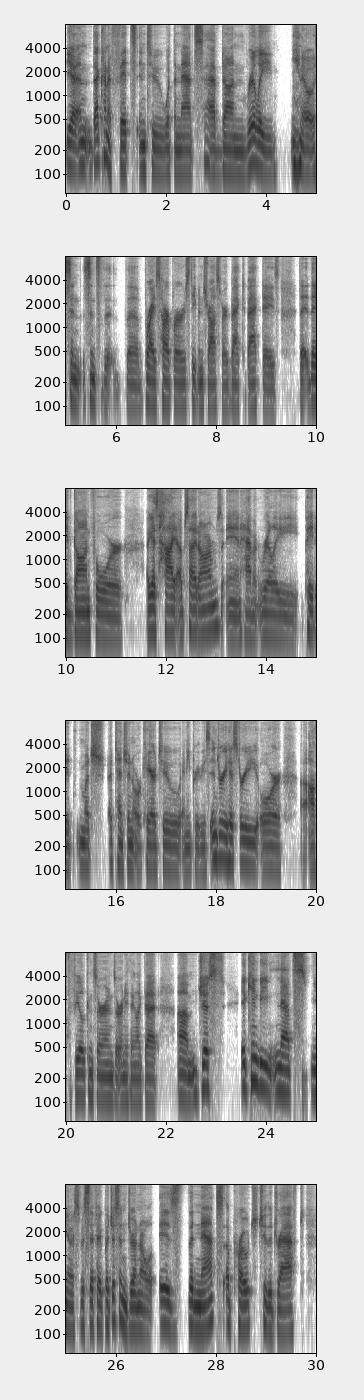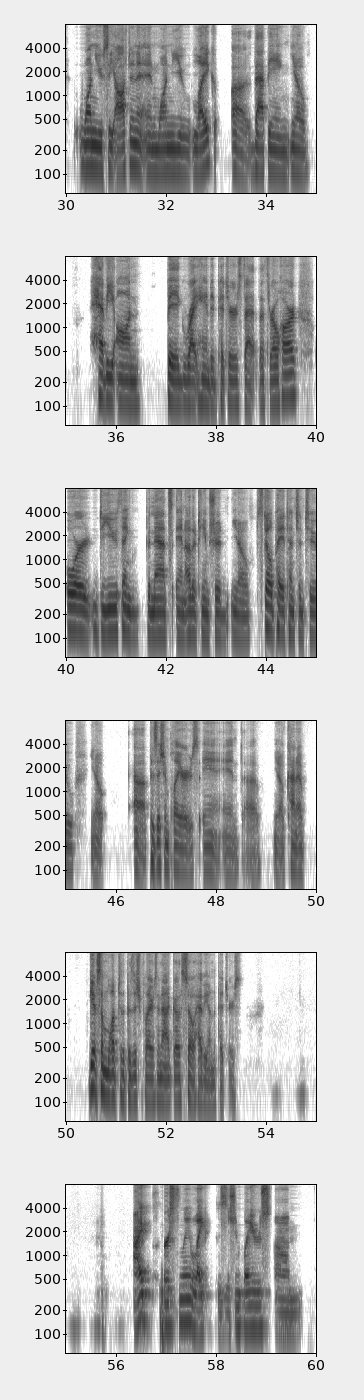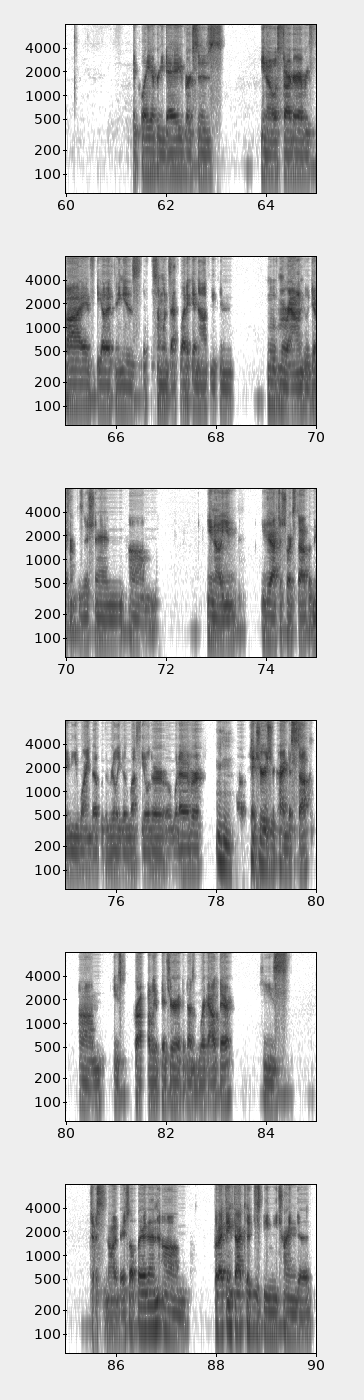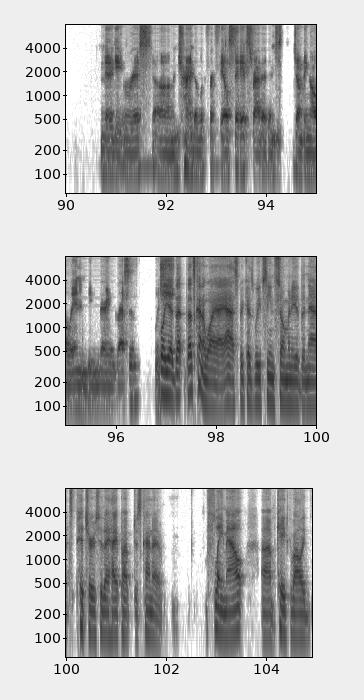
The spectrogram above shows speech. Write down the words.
Yeah, and that kind of fits into what the Nats have done really, you know, since since the the Bryce Harper, Stephen Strasburg back-to-back days. They, they've gone for I guess high upside arms and haven't really paid much attention or care to any previous injury history or uh, off the field concerns or anything like that. Um, just it can be Nats, you know, specific, but just in general, is the Nats approach to the draft one you see often and one you like? Uh, that being, you know, heavy on big right-handed pitchers that, that throw hard, or do you think the Nats and other teams should, you know, still pay attention to, you know, uh, position players and, and uh, you know, kind of give some love to the position players and not go so heavy on the pitchers? I personally like position players. Um, they play every day versus, you know, a starter every five. The other thing is if someone's athletic enough, you can move them around to a different position. Um, you know, you you draft a shortstop, but maybe you wind up with a really good left fielder or whatever. Mm-hmm. Uh, pitchers, you're kind of stuck. Um, he's probably a pitcher if it doesn't work out there. He's just not a baseball player then. Um, but I think that could just be me trying to mitigate risk um, and trying to look for fail safes rather than just jumping all in and being very aggressive. Which, well, yeah, that, that's kind of why I asked because we've seen so many of the Nats pitchers who they hype up just kind of flame out. Uh, Cade Cavalli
